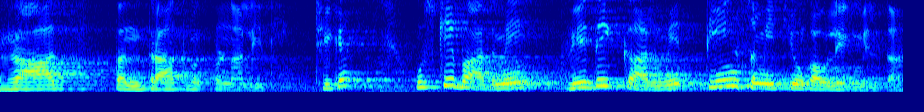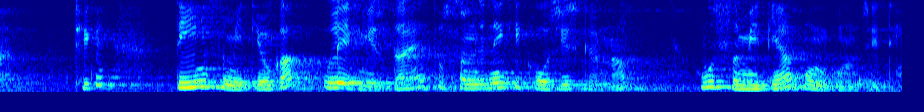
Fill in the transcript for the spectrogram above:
राजतंत्रात्मक प्रणाली थी, ठीक है? उसके बाद में वैदिक काल में तीन समितियों का उल्लेख मिलता है, ठीक है? तीन समितियों का उल्लेख मिलता है तो समझने की कोशिश करना, वो समितियाँ कौन कौन सी थी?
